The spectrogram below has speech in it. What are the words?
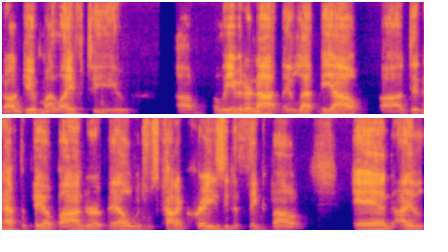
and I'll give my life to you. Uh, believe it or not, they let me out. Uh, didn't have to pay a bond or a bail, which was kind of crazy to think about. And I,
